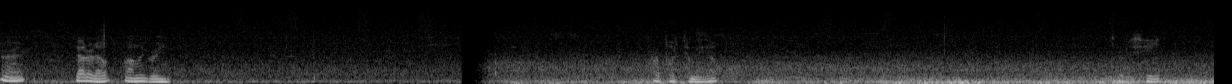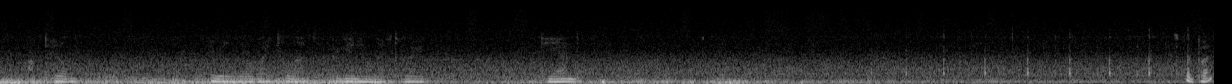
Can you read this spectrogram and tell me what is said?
Alright, got it up on the green. Our putt coming up. 30 feet uphill. Maybe a little right to left, beginning left to right the end. It's a good putt.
